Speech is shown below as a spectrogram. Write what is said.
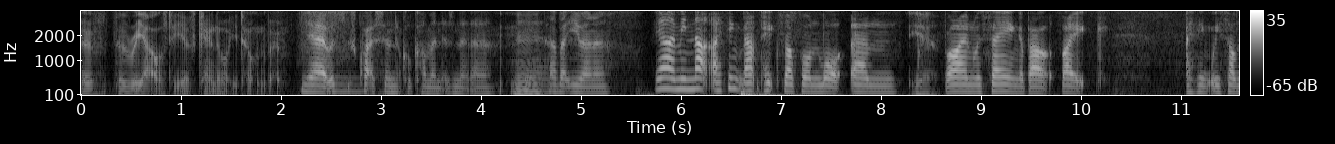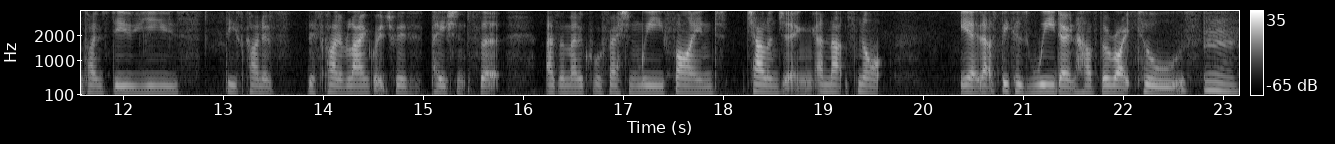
of the reality of kind of what you're talking about. Yeah, it was it's quite a cynical comment, isn't it? There. Mm. How about you, Anna? Yeah, I mean that. I think that picks up on what um, Yeah. Brian was saying about like, I think we sometimes do use these kind of this kind of language with patients that, as a medical profession, we find challenging, and that's not, you know, that's because we don't have the right tools Mm.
